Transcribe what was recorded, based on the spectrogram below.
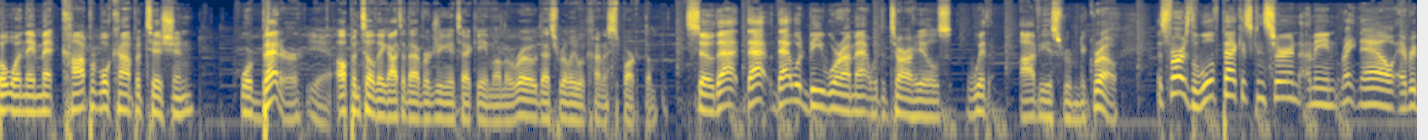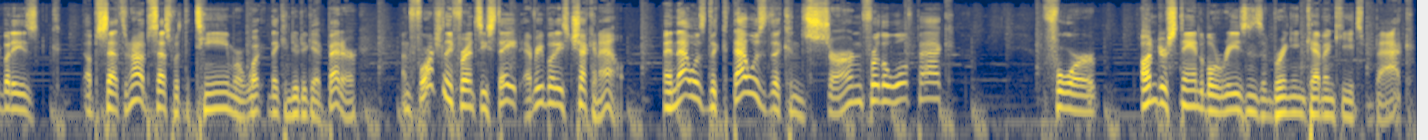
But when they met comparable competition or better, yeah, up until they got to that Virginia Tech game on the road, that's really what kind of sparked them. So that that that would be where I'm at with the Tar Heels, with obvious room to grow. As far as the Wolfpack is concerned, I mean, right now everybody's upset. They're not obsessed with the team or what they can do to get better. Unfortunately for NC State, everybody's checking out, and that was the that was the concern for the Wolfpack, for understandable reasons of bringing Kevin Keatts back.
